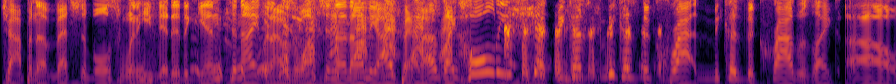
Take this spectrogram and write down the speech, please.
chopping up vegetables when he did it again tonight when I was watching it on the iPad. I was like, "Holy shit!" Because because the crowd because the crowd was like, "Oh,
